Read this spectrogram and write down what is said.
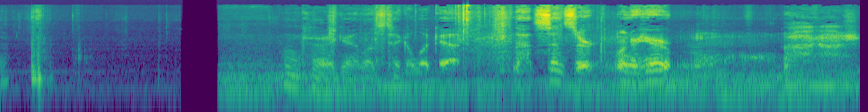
Okay. Okay, again, let's take a look at that sensor under here. Oh gosh.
